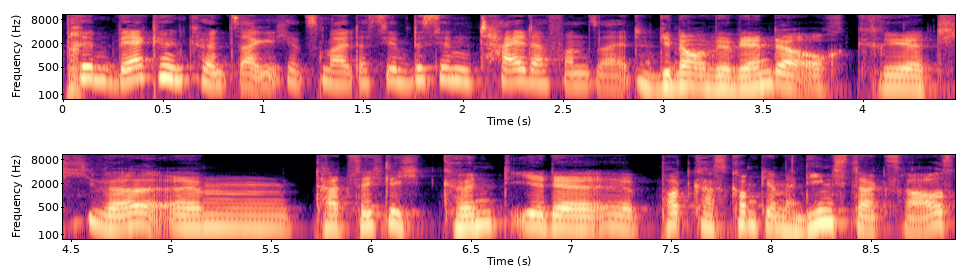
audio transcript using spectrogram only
drin werkeln könnt, sage ich jetzt mal, dass ihr ein bisschen ein Teil davon seid. Genau, und wir werden da auch kreativer. Ähm, tatsächlich könnt ihr, der äh, Podcast kommt ja mal dienstags raus,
